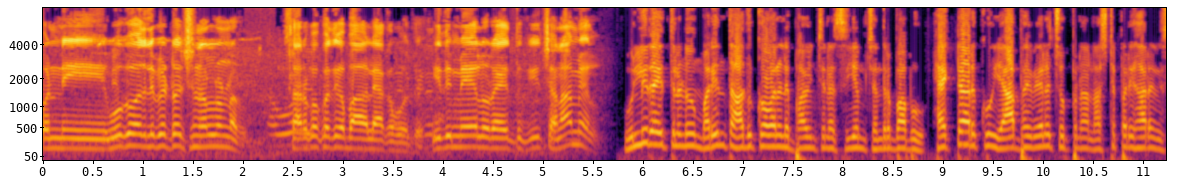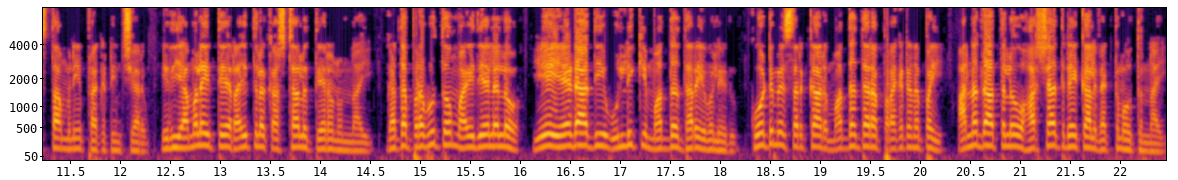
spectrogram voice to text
కొన్ని ఊగ వదిలిపెట్టి వచ్చిన వాళ్ళు ఉన్నారు. సరుకు కొద్దిగా బాగా లేకపోతే. ఇది మేలు రైతుకి చాలా మేలు. ఉల్లి రైతులను మరింత ఆదుకోవాలని భావించిన సీఎం చంద్రబాబు హెక్టార్కు యాభై వేల చొప్పున నష్టపరిహారం ఇస్తామని ప్రకటించారు. ఇది అమలైతే రైతుల కష్టాలు తీరనున్నాయి. గత ప్రభుత్వం ఐదేళ్ళలో ఏ ఏడాది ఉల్లికి మద్దతు ధర ఇవ్వలేదు. కూటమి సర్కారు మద్దతు ధర ప్రకటనపై అన్నదాతలు హర్షాతిరేకాలు వ్యక్తమవుతున్నాయి.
